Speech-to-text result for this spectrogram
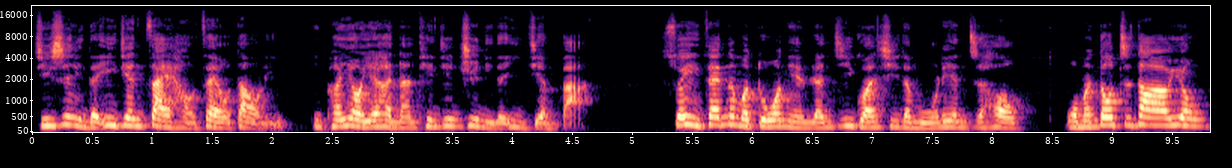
即使你的意见再好再有道理，你朋友也很难听进去你的意见吧。所以在那么多年人际关系的磨练之后，我们都知道要用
